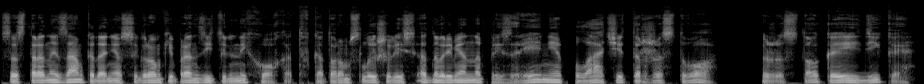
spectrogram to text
Со стороны замка донесся громкий пронзительный хохот, в котором слышались одновременно презрение, плач и торжество, жестокое и дикое.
